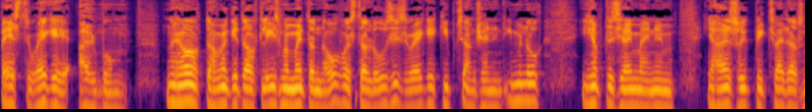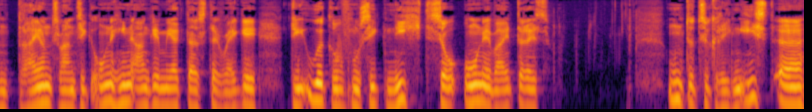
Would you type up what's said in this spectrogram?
Best Reggae Album. Naja, da haben wir gedacht, lesen wir mal danach, was da los ist. Reggae gibt's anscheinend immer noch. Ich habe das ja in meinem Jahresrückblick 2023 ohnehin angemerkt, dass der Reggae die Urgrufmusik nicht so ohne weiteres unterzukriegen ist. Äh,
